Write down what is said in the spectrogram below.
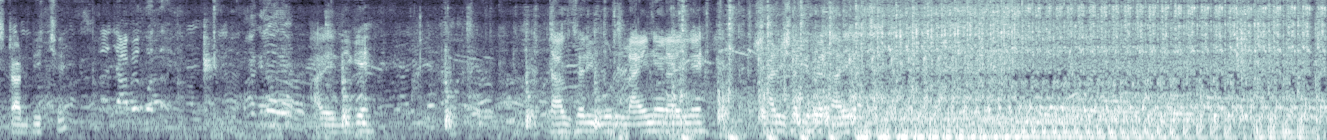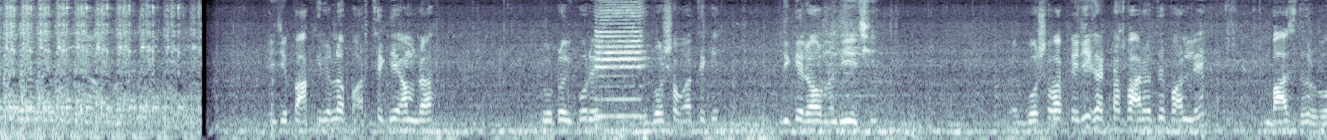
স্টার্ট দিচ্ছে। আর এদিকে লাক্সারি বোট লাইনে লাইনে সারি সারি হয়ে দাঁড়িয়ে আছে। এই যে পাখিরালা পার থেকে আমরা টোটোই করে গোসভা থেকে দিকে রওনা দিয়েছি। গোসভা ফেরিঘাটটা পার হতে পারলে বাস ধরবো।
